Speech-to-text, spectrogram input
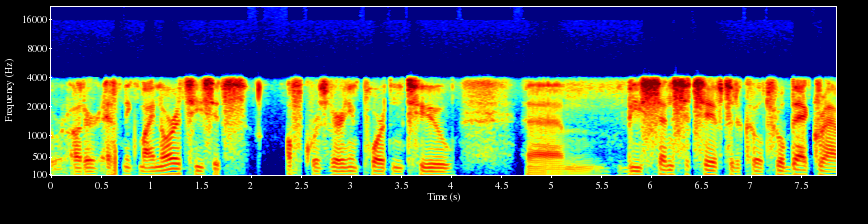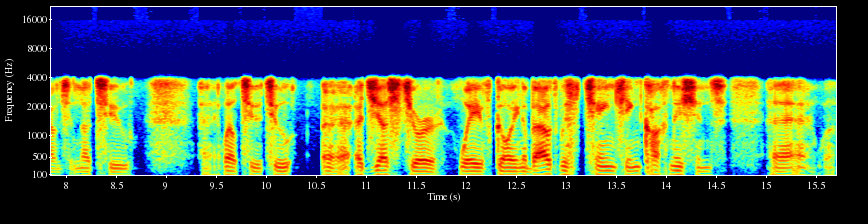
or other ethnic minorities, it's of course very important to um, be sensitive to the cultural background and not to, uh, well, to to uh, adjust your way of going about with changing cognitions, uh, well,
